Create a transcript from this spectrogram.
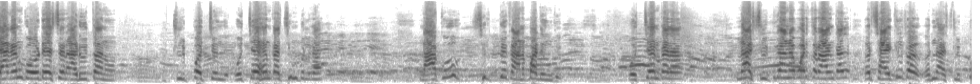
జగన్ ఓటేస్తాను అడుగుతాను. స్లిప్ వచ్చింది. వచ్చేసాను కదా సింపుల్గా. నాకు స్లిప్ కనపడింది. వచ్చాను కదా. నాకు స్లిప్ కనపడితే రాను కదా. సైకిల్ నా స్లిప్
